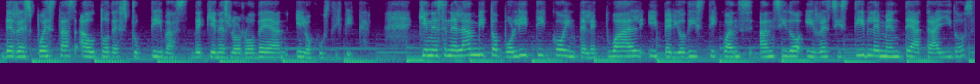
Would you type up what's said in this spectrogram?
de respuestas autodestructivas de quienes lo rodean y lo justifican quienes en el ámbito político, intelectual y periodístico han, sido irresistiblemente atraídos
